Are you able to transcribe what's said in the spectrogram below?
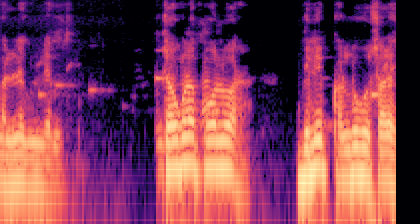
गल्ले गुल्ल्यामध्ये चौकडा पोलवर दिलीप खंडू घुसाळे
